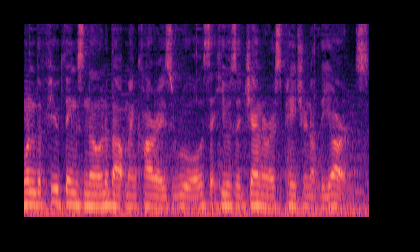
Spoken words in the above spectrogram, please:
One of the few things known about Menkaure's rule is that he was a generous patron of the arts,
